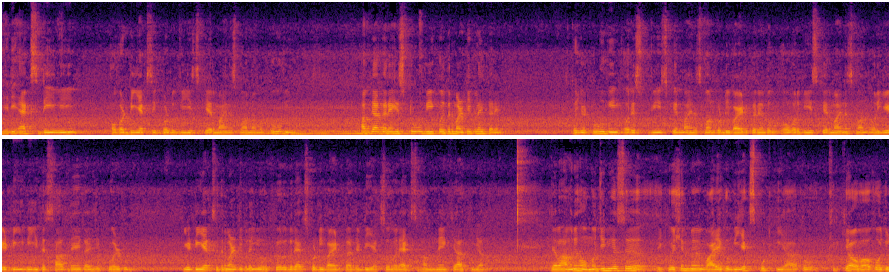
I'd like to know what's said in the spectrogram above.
यदि x d v over d x equal to v square minus one over two v अब क्या करें? इस टू वी को इधर मल्टीप्लाई करें। तो ये टू वी और इस वी स्केयर माइनस वन को डिवाइड करें तो over v square minus one और ये डी वी इधर साथ रहेगा इज़ इक्वल टू ये डी एक्स इधर मल्टीप्लाई होकर और उधर एक्स को डिवाइड कर दें। डी एक्स ओवर एक्स हमने क्या किया? जब हमने होमोजीनियस इक्वेशन में वाई को वी एक्स पुट किया तो फिर क्या हुआ वो जो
